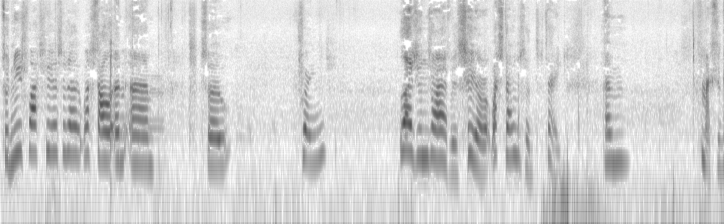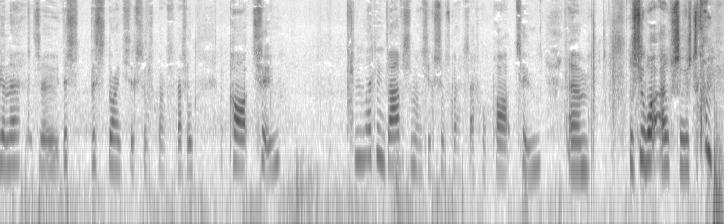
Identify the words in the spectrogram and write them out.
So news flash here today West Allerton. Um, so trains, legend drivers here at West Allerton today. Um, I'm actually gonna so this this 96 subscribe special part two. Legend drivers 96 subscribe special part two. Um, we'll see what else there is to come.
